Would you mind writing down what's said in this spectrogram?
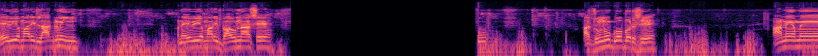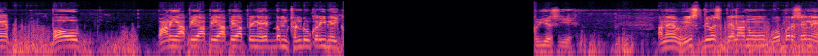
એવી અમારી લાગણી અને એવી અમારી ભાવના છે. આ જૂનું ગોબર છે. આને અમે બહુ પાણી આપી આપી આપી, આપીને એકદમ ઠંડુ કરી નાખીએ છીએ. અને વીસ દિવસ પહેલાંનું ગોબર છે ને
